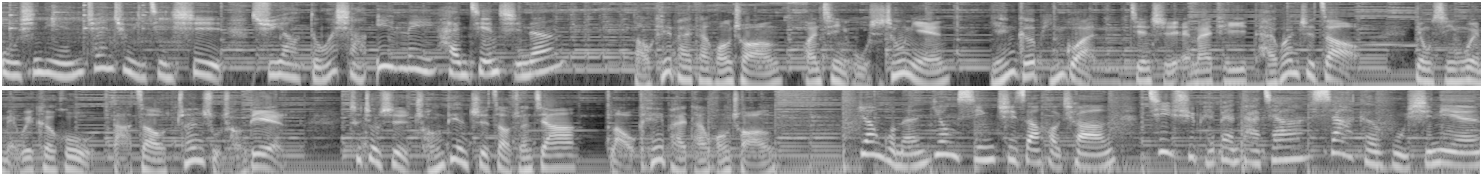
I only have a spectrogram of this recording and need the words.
五十年专注一件事，需要多少毅力和坚持呢？老 K 牌弹簧床欢庆五十周年，严格品管，坚持 MIT 台湾制造，用心为每位客户打造专属床垫。这就是床垫制造专家老 K 牌弹簧床。让我们用心制造好床，继续陪伴大家下个五十年。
